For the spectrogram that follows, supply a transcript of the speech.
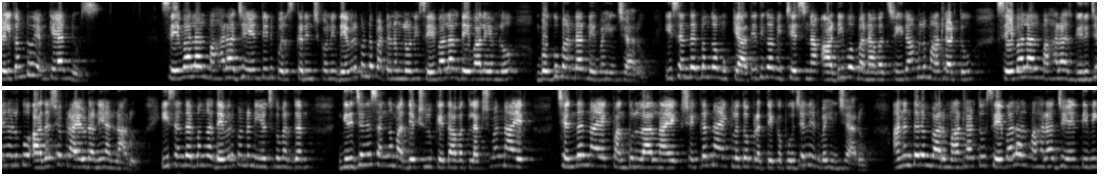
Welcome to MKR news Sevalal Maharaj జయంతిని పురస్కరించుకొని దేవరకొండ పట్టణంలోని సేవాలాల్ దేవాలయంలో బొగ్గు బండార్ నిర్వహించారు. ఈ సందర్భంగా ముఖ్య అతిథిగా విచ్చేసిన ఆర్డీఓ బనావత్ శ్రీరాములు మాట్లాడుతూ సేవాలాల్ మహారాజ్ గిరిజనులకు ఆదర్శప్రాయుడని అన్నారు. ఈ సందర్భంగా దేవరకొండ నియోజకవర్గం గిరిజన సంఘం అధ్యక్షులు కేతావత్ లక్ష్మణ్ నాయక్ చందన్ నాయక్ పంతుల్లాల్ నాయక్ శంకర్ నాయక్లతో ప్రత్యేక పూజలు నిర్వహించారు. అనంతరం వారు మాట్లాడుతూ సేవాలాల్ మహారాజ్ జయంతిని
